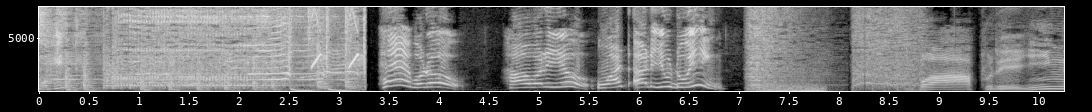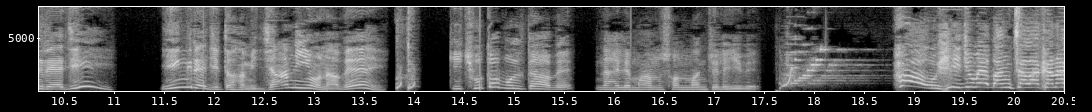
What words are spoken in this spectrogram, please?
মোহিত bro. How are you? What are you doing? বাপরে ইংরেজি? ইংরেজি তো আমি জানিও না বে। কিছু তো বলতে হবে না হলে মান সম্মান চলে যাবে। হিজুমে বাংচালাখানা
